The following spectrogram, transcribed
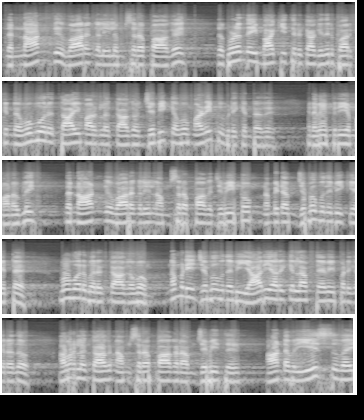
இந்த நான்கு வாரங்களிலும் சிறப்பாக இந்த குழந்தை பாக்கியத்திற்காக எதிர்பார்க்கின்ற ஒவ்வொரு தாய்மார்களுக்காகவும் ஜெபிக்கவும் அழைப்பு விடுக்கின்றது. எனவே பிரியமானவர்களை இந்த நான்கு வாரங்களில் நாம் சிறப்பாக ஜெபிப்போம். நம்மிடம் ஜெப உதவி கேட்ட ஒவ்வொருவருக்காகவும் நம்முடைய ஜெப உதவி யார் யாருக்கெல்லாம் தேவைப்படுகிறதோ அவர்களுக்காக நாம் சிறப்பாக நாம் ஜெபித்து ஆண்டவர் இயேசுவை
